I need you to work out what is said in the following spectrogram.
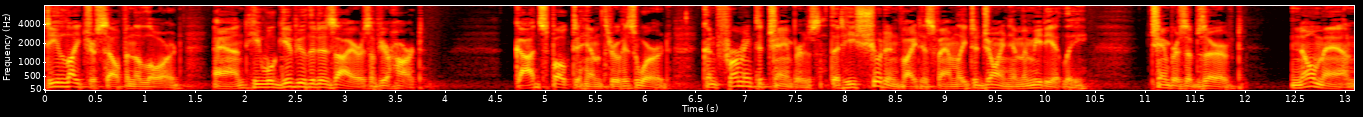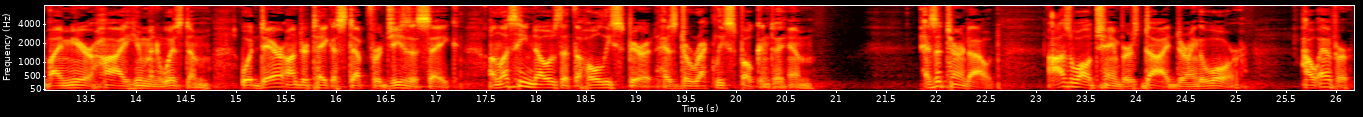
Delight yourself in the Lord, and he will give you the desires of your heart. God spoke to him through his word, confirming to Chambers that he should invite his family to join him immediately. Chambers observed, No man, by mere high human wisdom, would dare undertake a step for Jesus' sake unless he knows that the Holy Spirit has directly spoken to him. As it turned out, Oswald Chambers died during the war. However,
